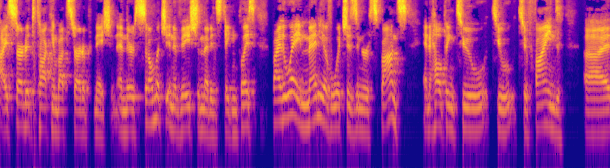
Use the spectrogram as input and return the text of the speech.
I started talking about Startup Nation, and there's so much innovation that is taking place. By the way, many of which is in response and helping to to to find uh,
